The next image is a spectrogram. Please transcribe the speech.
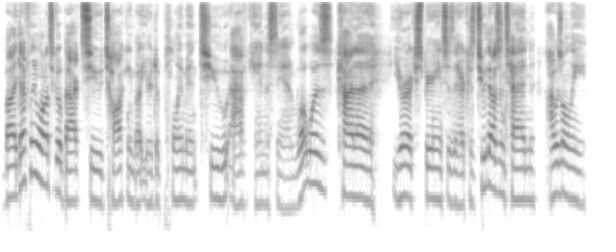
But I definitely wanted to go back to talking about your deployment to Afghanistan. What was kind of your experiences there? Because 2010, I was only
